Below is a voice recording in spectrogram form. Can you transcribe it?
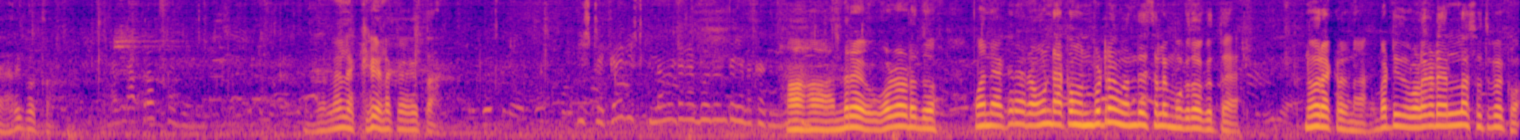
ಯಾರಿಗ ಗೊತ್ತು? ಇದೆಲ್ಲ ಲೆಕ್ಕ ಹೇಳೋಕ್ಕಾಗತ್ತಾ ಇಷ್ಟು ಎಕರೆಗೆ ಇಷ್ಟು ಕಿಲೋಮೀಟರ್ ಆಗ್ಬೋದು ಅಂತ ಹೇಳೋಕ್ಕಾಗಲ್ಲ. ಹಾಂ ಹಾಂ ಅಂದರೆ ಓಡಾಡೋದು ಒಂದು ಎಕರೆ ರೌಂಡ್ ಹಾಕೊಂಬಂದ್ಬಿಟ್ರೆ ಒಂದೇ ಸಲ ಮುಗಿದೋಗುತ್ತೆ. ನೂರು ಎಕರೆನ. ಬಟ್ ಇದು ಒಳಗಡೆ ಎಲ್ಲ ಸುತ್ತಬೇಕು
